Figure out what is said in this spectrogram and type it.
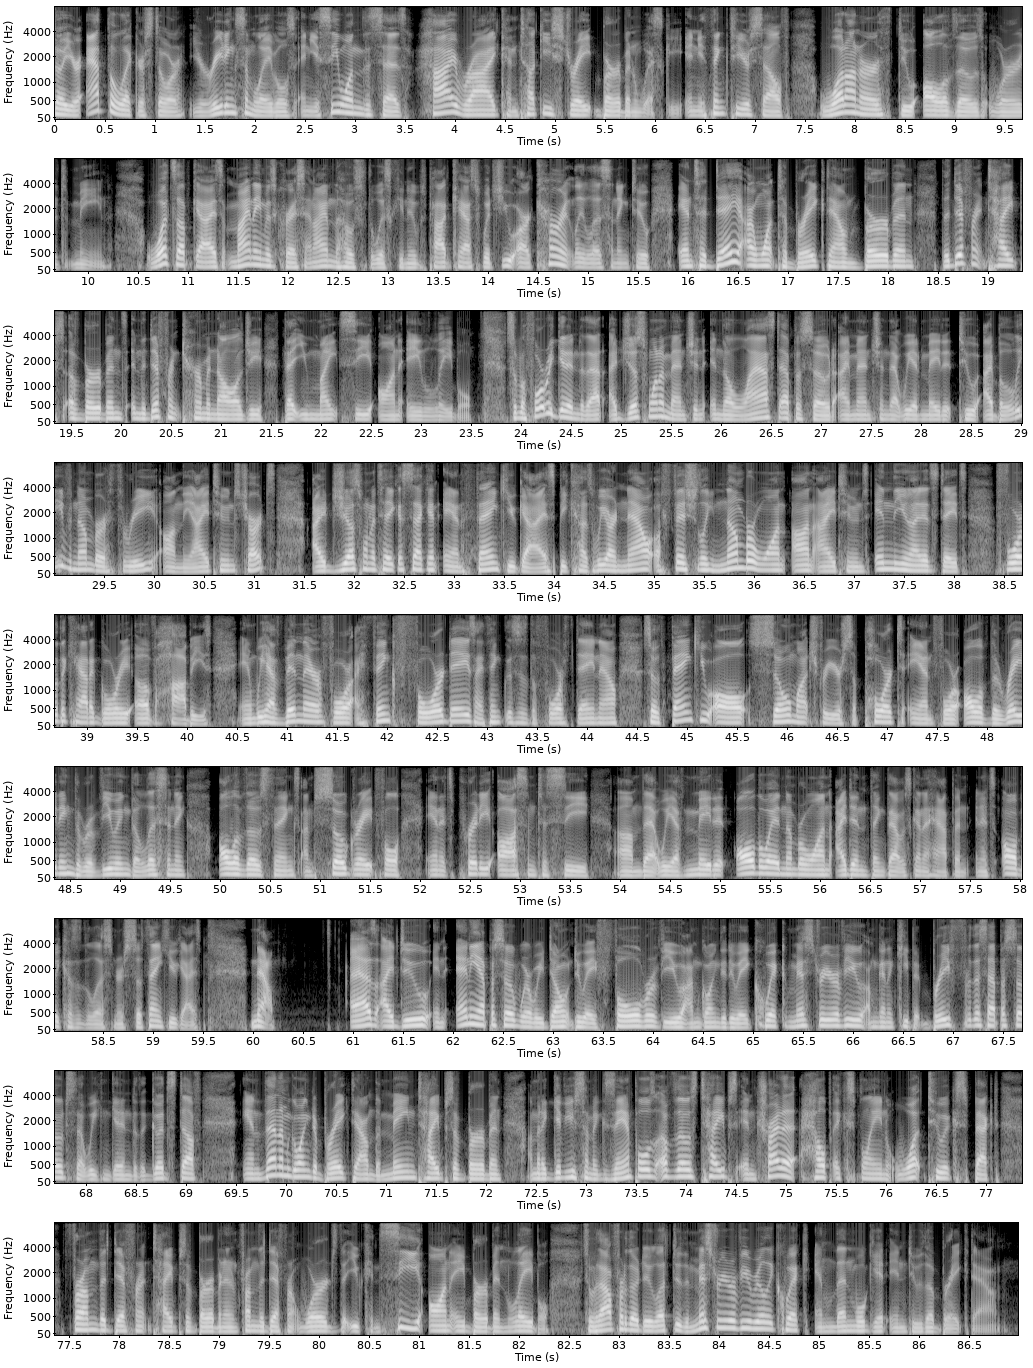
So you're at the liquor store, you're reading some labels, and you see one that says High Rye Kentucky Straight Bourbon Whiskey. And you think to yourself, what on earth do all of those words mean? What's up, guys? My name is Chris, and I am the host of the Whiskey Noobs podcast, which you are currently listening to. And today I want to break down bourbon, the different types of bourbons, and the different terminology that you might see on a label. So before we get into that, I just want to mention in the last episode, I mentioned that we had made it to, I believe, number three three on the iTunes charts. I just want to take a second and thank you guys because we are now officially number one on iTunes in the United States for the category of hobbies. And we have been there for, I think, four days. I think this is the fourth day now. So thank you all so much for your support and for all of the rating, the reviewing, the listening, all of those things. I'm so grateful. And it's pretty awesome to see um, that we have made it all the way to number one. I didn't think that was going to happen. And it's all because of the listeners. So thank you guys. Now, as I do in any episode where we don't do a full review, I'm going to do a quick mystery review. I'm going to keep it brief for this episode so that we can get into the good stuff. And then I'm going to break down the main types of bourbon. I'm going to give you some examples of those types and try to help explain what to expect from the different types of bourbon and from the different words that you can see on a bourbon label. So without further ado, let's do the mystery review really quick and then we'll get into the breakdown.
